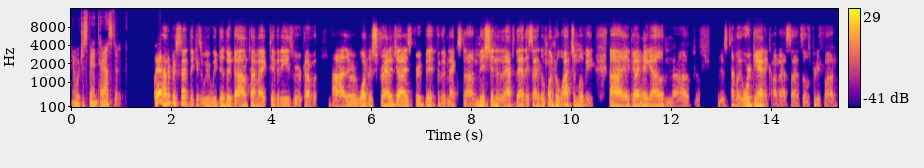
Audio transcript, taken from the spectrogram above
you know, which is fantastic. Oh, yeah, hundred percent. Because we, we did their downtime activities. We were kind of uh, they were wanting to strategize for a bit for their next uh, mission, and then after that, they decided to want to watch a movie uh, and kind of hang out and uh, just have like organic on that side. So it was pretty fun.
